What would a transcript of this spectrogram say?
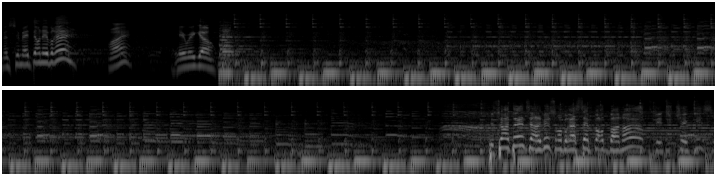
Monsieur Mété, on est prêt? Ouais? Here we go. T'es-tu en train de s'enlever son bracelet porte-bonheur? Tu viens-tu checker si...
